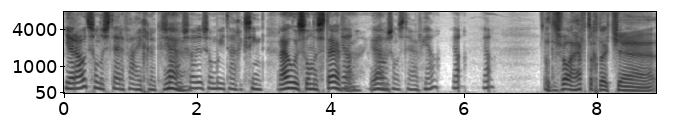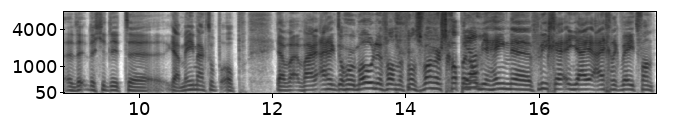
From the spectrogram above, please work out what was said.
je rouwt zonder sterven eigenlijk. Zo, Ja. zo, zo moet je het eigenlijk zien. Rouwen zonder sterven. Ja, Ja, rouwen zonder sterven, ja. ja. Dat is wel heftig dat je, eh, dat je dit eh, ja, meemaakt op, op ja, waar, waar eigenlijk de hormonen van, van zwangerschappen Ja. om je heen eh, vliegen. En jij eigenlijk weet van,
